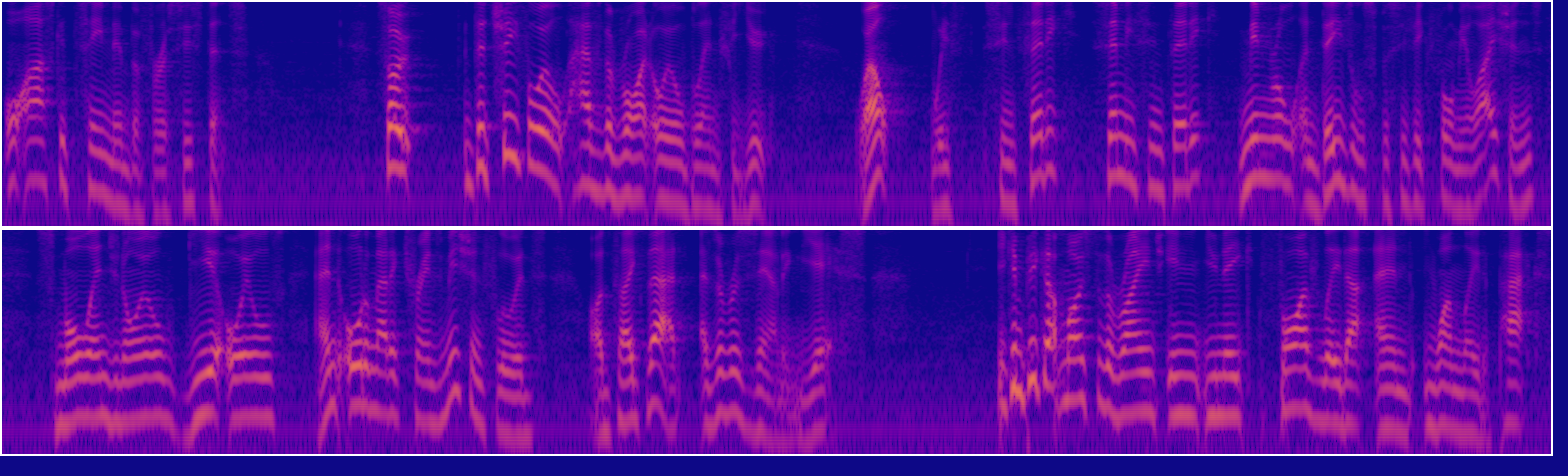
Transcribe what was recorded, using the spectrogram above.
or ask a team member for assistance. So, the Chief Oil have the right oil blend for you? Well, with synthetic, semi-synthetic, mineral and diesel specific formulations, small engine oil, gear oils and automatic transmission fluids, I'd take that as a resounding yes. You can pick up most of the range in unique 5 litre and 1 litre packs.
